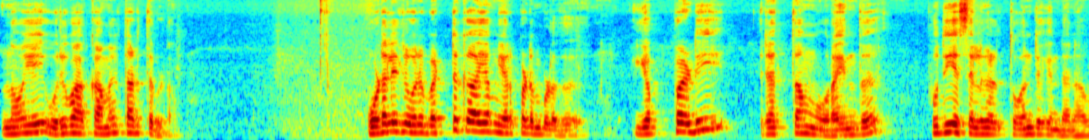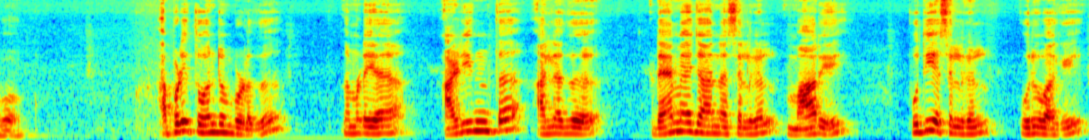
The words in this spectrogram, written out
நோயை உருவாக்காமல் தடுத்துவிடும். உடலில் ஒரு வெட்டுக்காயம் ஏற்படும் பொழுது எப்படி இரத்தம் உறைந்து புதிய செல்கள் தோன்றுகின்றனவோ அப்படி தோன்றும் பொழுது நம்முடைய அழிந்த அல்லது டேமேஜ் ஆன செல்கள் மாறி புதிய செல்கள் உருவாகி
